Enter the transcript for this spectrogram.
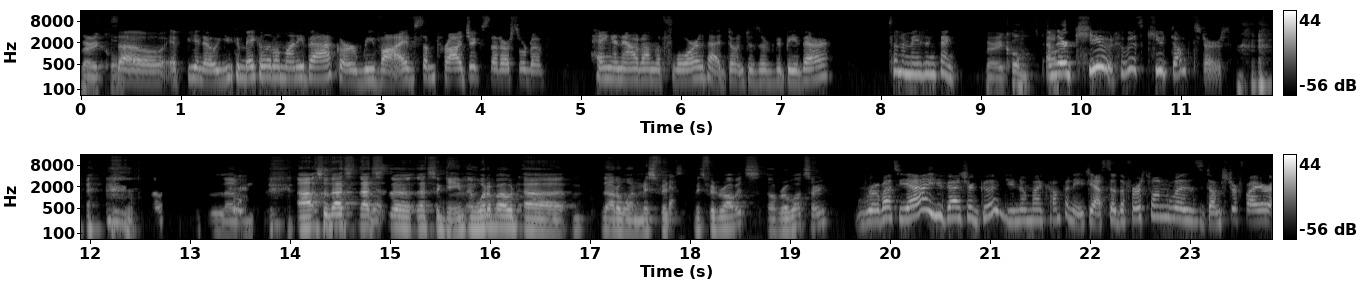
Very cool. So if you know you can make a little money back or revive some projects that are sort of hanging out on the floor that don't deserve to be there, it's an amazing thing. very cool. And they're cute. Who has cute dumpsters? Love it. Uh, so that's that's the that's the game. And what about uh, the other one, Misfit Misfit Robots? Uh, robots, sorry. Robots, yeah, you guys are good. You know my companies. Yeah, so the first one was Dumpster Fire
